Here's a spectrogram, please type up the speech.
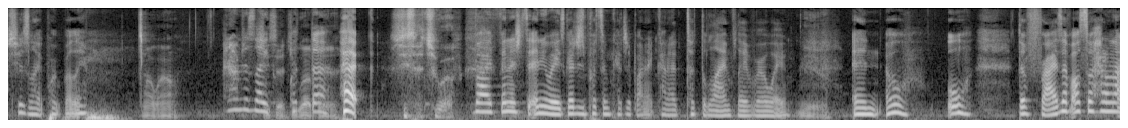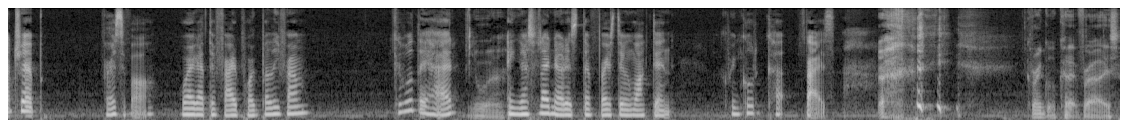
She was like pork belly. Oh wow. And I'm just like, what the heck? She set you up. But I finished it anyways. I just put some ketchup on it. Kind of took the lime flavor away. Yeah. And oh, oh, The fries I've also had on that trip. First of all, where I got the fried pork belly from. Guess what they had? What? And guess what I noticed the first thing we walked in? Crinkled cut fries. Crinkled cut fries.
